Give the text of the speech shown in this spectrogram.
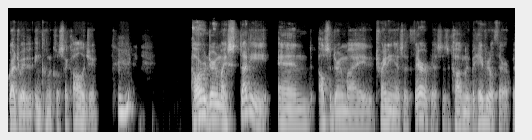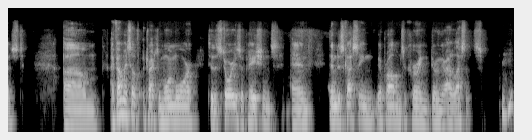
graduated in clinical psychology. Mm-hmm. However, during my study and also during my training as a therapist, as a cognitive behavioral therapist, um, I found myself attracted more and more to the stories of patients and them discussing their problems occurring during their adolescence. Mm-hmm.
